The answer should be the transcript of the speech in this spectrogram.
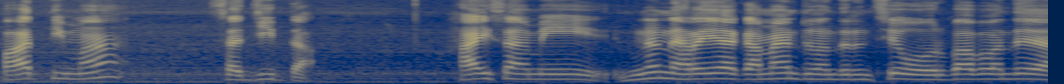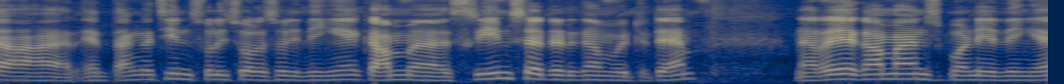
ஃபாத்திமா சஜிதா. ஹாய் சாமி. இன்னும் நிறைய கமெண்ட் வந்துருந்துச்சு. ஒரு பாப்பா வந்து என் தங்கச்சின்னு சொல்லி சொல்ல சொல்லியிருந்தீங்க. கம் ஸ்க்ரீன்ஷாட் எடுக்காமல் விட்டுட்டேன். நிறைய கமெண்ட்ஸ் பண்ணியிருந்தீங்க.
